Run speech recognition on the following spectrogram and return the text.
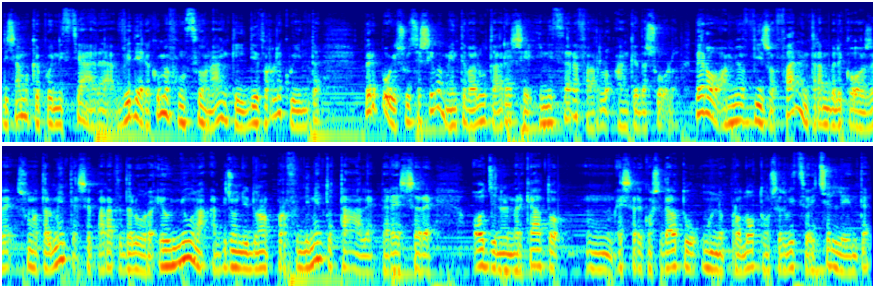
diciamo che puoi iniziare a vedere come funziona anche il dietro le quinte per poi successivamente valutare se iniziare a farlo anche da solo. Però a mio avviso fare entrambe le cose sono talmente separate da loro e ognuna ha bisogno di un approfondimento tale per essere oggi nel mercato Mm, essere considerato un prodotto, un servizio eccellente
